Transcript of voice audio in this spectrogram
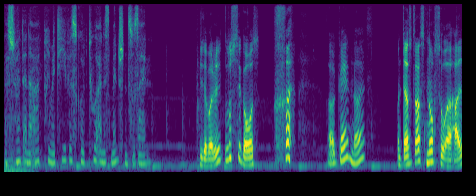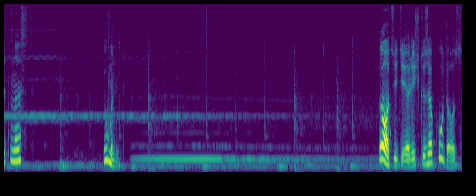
Das scheint eine Art primitive Skulptur eines Menschen zu sein. Sieht aber lustig aus. okay, nice. Und dass das noch so erhalten ist? Blumen. Ja, sieht ehrlich gesagt gut aus.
